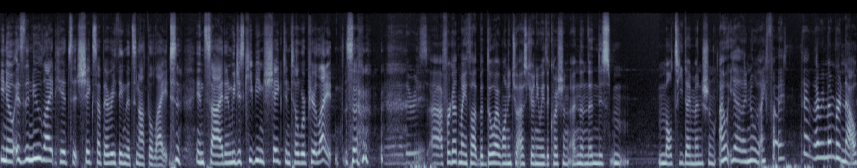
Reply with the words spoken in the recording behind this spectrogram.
you know, as the new light hits, it shakes up everything that's not the light inside, and we just keep being shaked until we're pure light. So. Yeah, yeah, there is uh, i forgot my thought but though i wanted to ask you anyway the question and then, then this m- multi-dimensional oh yeah i know i, I, I remember now.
